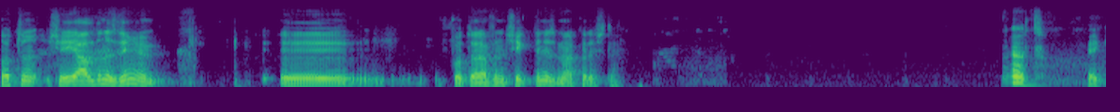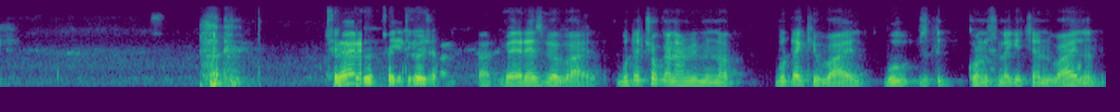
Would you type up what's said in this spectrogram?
Notu şeyi aldınız değil mi? Ee, fotoğrafını çektiniz mi arkadaşlar? Evet. Peki. Çektik, çektik hocam. Whereas ve while. Burada çok önemli bir not. Buradaki while, bu zıtlık konusunda geçen while'ın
